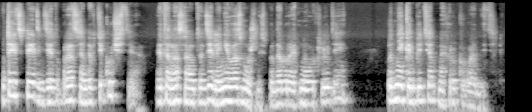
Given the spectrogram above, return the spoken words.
У 35 где-то процентов текучести – это на самом-то деле невозможность подобрать новых людей под некомпетентных руководителей.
